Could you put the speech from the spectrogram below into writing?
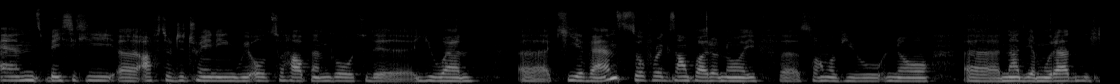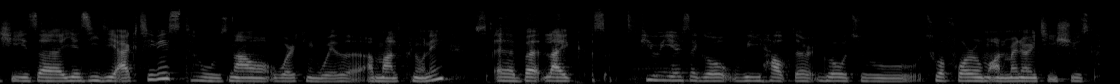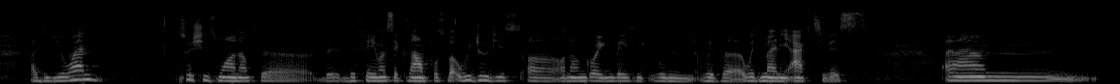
and basically uh, after the training, we also help them go to the UN uh, key events. So, for example, I don't know if uh, some of you know uh, Nadia Murad. She is a Yazidi activist who's now working with uh, Amal Clooney. Uh, but like a few years ago, we helped her go to to a forum on minority issues at the UN. So she's one of the, the, the famous examples, but we do this uh, on ongoing basis with, uh, with many activists. Um,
